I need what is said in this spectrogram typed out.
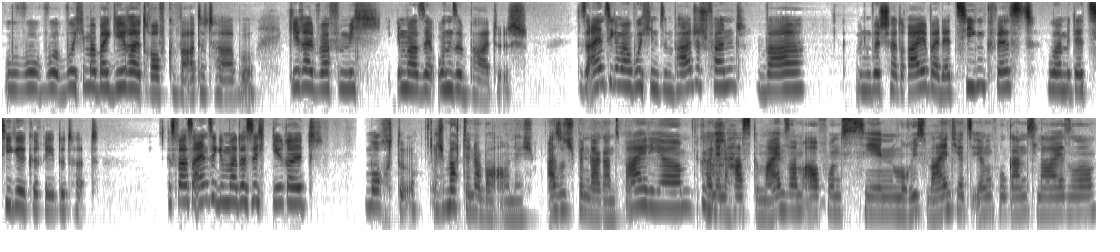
wo, wo, wo ich immer bei Geralt drauf gewartet habe. Geralt war für mich immer sehr unsympathisch. Das einzige Mal, wo ich ihn sympathisch fand, war in Witcher 3 bei der Ziegenquest, wo er mit der Ziege geredet hat. Das war das einzige Mal, dass ich Geralt mochte. Ich mach den aber auch nicht. Also ich bin da ganz bei dir. Wir können den Hass gemeinsam auf uns ziehen. Maurice weint jetzt irgendwo ganz leise.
